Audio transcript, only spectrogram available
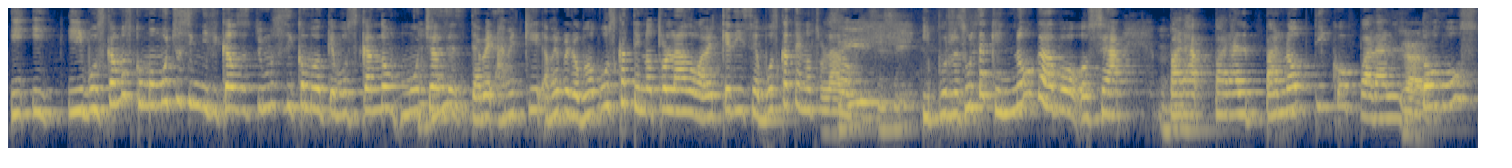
Y, y, y, buscamos como muchos significados, estuvimos así como que buscando muchas, este, a ver, a ver qué, a ver, pero no, búscate en otro lado, a ver qué dice, búscate en otro lado. Sí, sí, sí. Y pues resulta que no, Gabo, o sea, para, para el panóptico, para todos,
